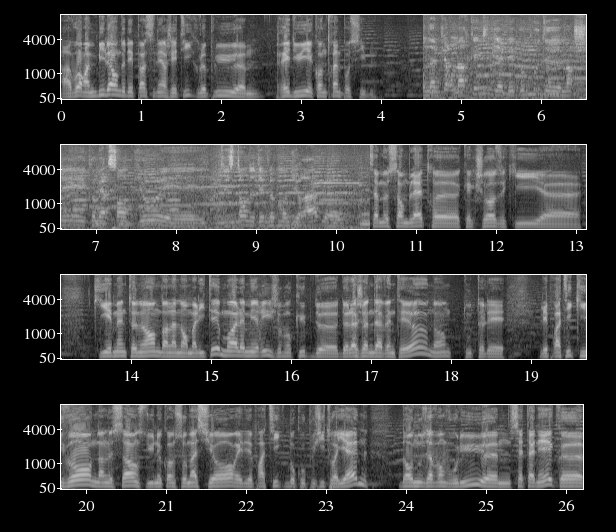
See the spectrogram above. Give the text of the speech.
avoir un bilan de dépenses énergétiques le plus euh, réduit et contraint possible. On a pu remarquer qu'il y avait beaucoup de marchés commerçants bio et des stands de développement durable. Ça me semble être euh, quelque chose qui, euh, qui est maintenant dans la normalité. Moi, à la mairie, je m'occupe de, de l'agenda 21, donc toutes les, les pratiques qui vont dans le sens d'une consommation et des pratiques beaucoup plus citoyennes. dont nous avons voulu euh, cette année que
